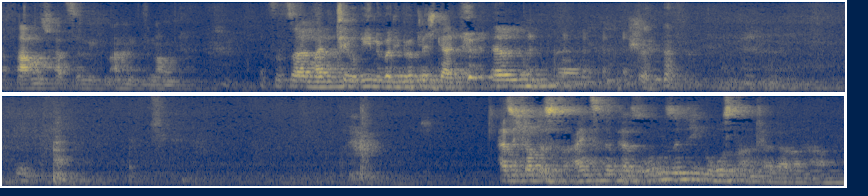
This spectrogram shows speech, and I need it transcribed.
Erfahrungsschatz im Anhang genommen. Das sind sozusagen meine Theorien über die Wirklichkeit. Ähm, also ich glaube, dass es einzelne Personen sind, die einen großen Anteil daran haben.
